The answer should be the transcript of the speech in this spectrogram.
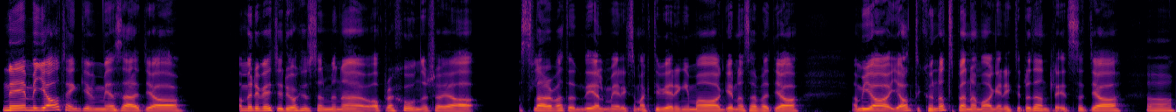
Nej, men jag tänker mer så här att jag, ja men det vet ju du också sen mina operationer så har jag slarvat en del med liksom aktivering i magen och så för att jag, ja men jag, jag har inte kunnat spänna magen riktigt ordentligt. Så jag, Ja.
